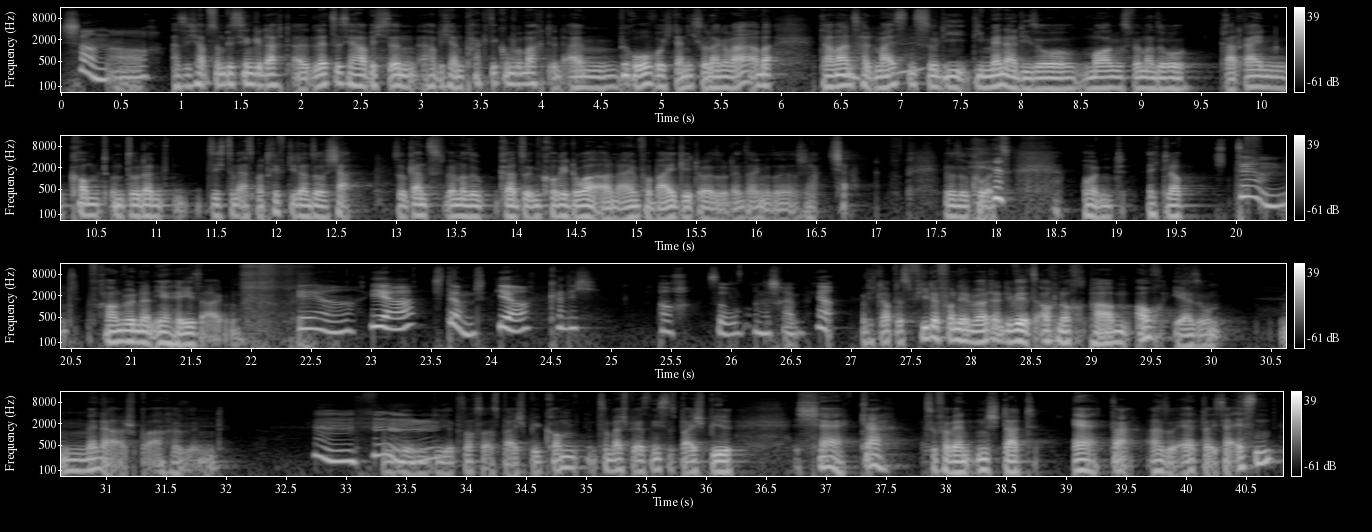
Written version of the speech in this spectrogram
schon auch. Also ich habe so ein bisschen gedacht, äh, letztes Jahr habe ich, habe ich ein Praktikum gemacht in einem Büro, wo ich da nicht so lange war, aber da waren es halt meistens so die, die Männer, die so morgens, wenn man so gerade reinkommt und so dann sich zum ersten Mal trifft, die dann so, scha, so ganz, wenn man so gerade so im Korridor an einem vorbeigeht oder so, dann sagen die so, scha. Nur so kurz. und ich glaube, Stimmt. Frauen würden dann eher Hey sagen. Ja, ja, stimmt. Ja, kann ich auch so unterschreiben. Ja. Und ich glaube, dass viele von den Wörtern, die wir jetzt auch noch haben, auch eher so Männersprache sind. Hm, von denen, die hm. jetzt noch so als Beispiel kommen. Zum Beispiel als nächstes Beispiel Käka zu verwenden statt äta. Also äta ist ja Essen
